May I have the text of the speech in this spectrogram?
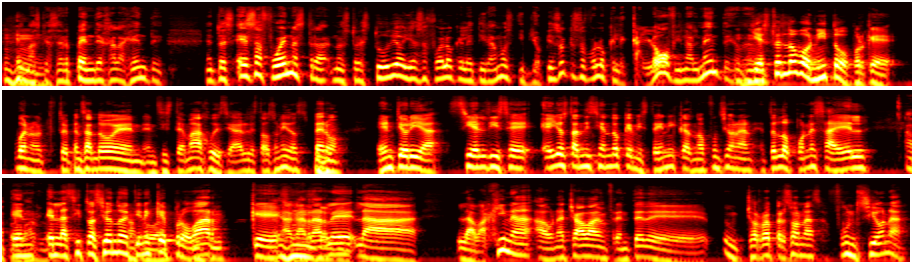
es más que hacer pendeja a la gente. Entonces, esa fue nuestra, nuestro estudio y eso fue lo que le tiramos y yo pienso que eso fue lo que le caló finalmente. Y esto es lo bonito, porque, bueno, estoy pensando en, en sistema judicial de Estados Unidos, pero en teoría, si él dice, ellos están diciendo que mis técnicas no funcionan, entonces lo pones a él a en, la situación donde A tiene probar. que probar que agarrarle la, la vagina a una chava enfrente de un chorro de personas funciona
